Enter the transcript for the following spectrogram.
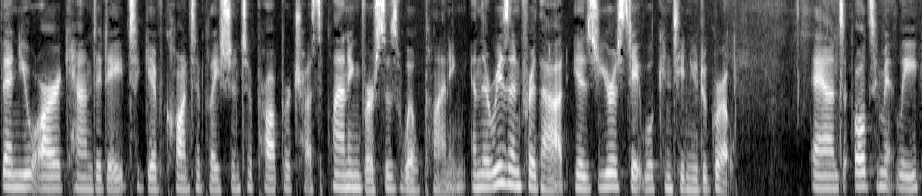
then you are a candidate to give contemplation to proper trust planning versus will planning. And the reason for that is your estate will continue to grow. And ultimately,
